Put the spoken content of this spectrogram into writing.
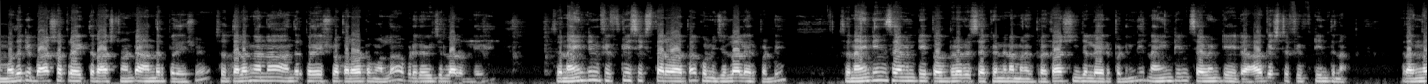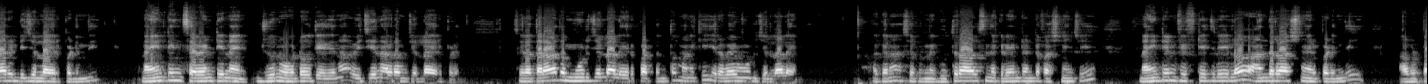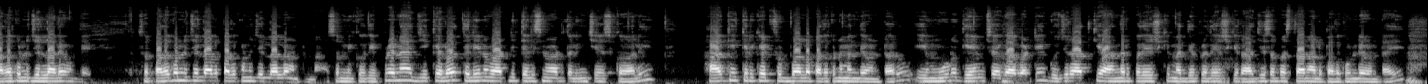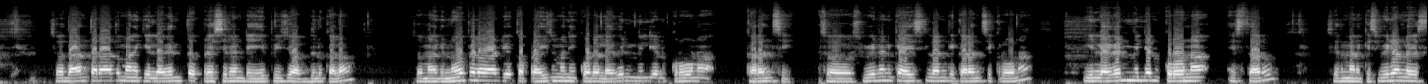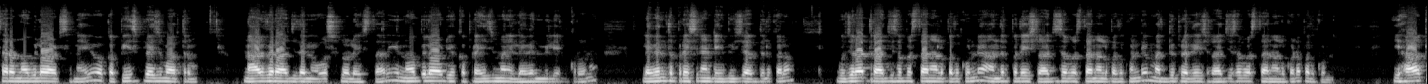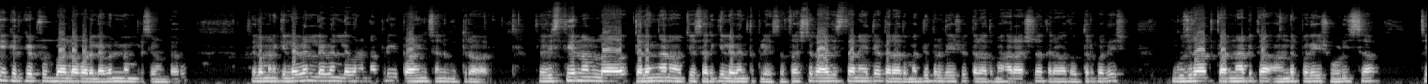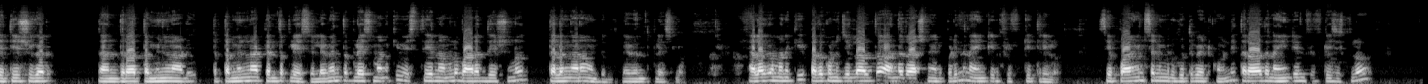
మొదటి భాషా ప్రయుక్త రాష్ట్రం అంటే ఆంధ్రప్రదేశ్. సో తెలంగాణ ఆంధ్రప్రదేశ్లో కలవటం వల్ల అప్పుడు ఇరవై జిల్లాలు ఉండేవి. సో నైన్టీన్ ఫిఫ్టీ సిక్స్ తర్వాత కొన్ని జిల్లాలు ఏర్పడి సో నైన్టీన్ సెవెంటీ ఫిబ్రవరి సెకండ్న మనకి ప్రకాశం జిల్లా ఏర్పడింది. నైన్టీన్ సెవెంటీ ఎయిట్ ఆగస్టు ఫిఫ్టీన్త్న రంగారెడ్డి జిల్లా ఏర్పడింది. నైన్టీన్ సెవెంటీ నైన్ జూన్ ఒకటవ తేదీన విజయనగరం జిల్లా ఏర్పడింది. సో ఇలా తర్వాత మూడు జిల్లాలు ఏర్పడటంతో మనకి ఇరవై మూడు జిల్లాలు అయినాయి ఓకేనా? సో ఇప్పుడు మీకు గుర్తు రావాల్సింది ఇక్కడ ఏంటంటే ఫస్ట్ నుంచి నైన్టీన్ ఫిఫ్టీ త్రీలో ఆంధ్ర రాష్ట్రం ఏర్పడింది. అప్పుడు పదకొండు జిల్లాలే ఉండేవి. సో పదకొండు జిల్లాలు పదకొండు జిల్లాలో ఉంటున్నా. సో మీకు ఎప్పుడైనా జీకేలో తెలియని వాటిని తెలిసిన వాటితో లింక్ చేసుకోవాలి. హాకీ క్రికెట్ ఫుట్బాల్లో పదకొండు మంది ఉంటారు. ఈ మూడు గేమ్సే కాబట్టి గుజరాత్కి ఆంధ్రప్రదేశ్కి మధ్యప్రదేశ్కి రాజ్యసభ స్థానాలు పదకొండే ఉంటాయి. సో దాని తర్వాత మనకి eleventh president APJ Abdul Kalam. So మనకి నోబెల్ అవార్డు యొక్క ప్రైజ్ మనీ కూడా eleven million krona currency. So స్వీడన్కి ఐస్లాండ్కి కరెన్సీ క్రోనా. ఈ లెవెన్ మిలియన్ క్రోనా ఇస్తారు. సో ఇది మనకి స్వీడన్లో ఇస్తారు నోబెల్ అవార్డ్స్ అనేవి. ఒక పీస్ ప్రైజ్ మాత్రం. నార్వే రాజధాని ఓస్లోలో ఇస్తారు. ఈ నోబెల్ అవార్డు యొక్క prize money eleven million krone. Eleventh president APJ Abdul Kalam Gujarat Rajya Sabha స్థానాలు పదకొండు ఆంధ్రప్రదేశ్ రాజ్యసభ స్థానాలు పదకొండు మధ్యప్రదేశ్ రాజ్యసభ స్థానాలు కూడా పదకొండు. ఈ హాకీ క్రికెట్ ఫుట్బాల్లో కూడా లెవెన్ మెంబర్సే ఉంటారు. సో ఇలా మనకి లెవెన్ లెవెన్ లెవెన్ అన్నప్పుడు ఈ పాయింట్స్ అని గుర్తు రావాలి. సో విస్తీర్ణంలో తెలంగాణ వచ్చేసరికి లెవెన్త్ ప్లేస్. ఫస్ట్ రాజస్థాన్ అయితే తర్వాత మధ్యప్రదేశ్ తర్వాత మహారాష్ట్ర తర్వాత ఉత్తరప్రదేశ్ గుజరాత్ కర్ణాటక ఆంధ్రప్రదేశ్ ఒడిశా ఛత్తీస్గఢ్ దాని తర్వాత Tamil Nadu. Tamil Nadu tenth place. Eleventh place మనకి విస్తీర్ణంలో భారతదేశంలో తెలంగాణ ఉంటుంది లెవెన్త్ ప్లేస్లో. అలాగే మనకి పదకొండు జిల్లాలతో ఆంధ్ర రాష్ట్రం ఏర్పడింది నైన్టీన్ ఫిఫ్టీ త్రీలో. సో పాయింట్స్ అని మీరు గుర్తుపెట్టుకోండి. తర్వాత నైన్టీన్ ఫిఫ్టీ సిక్స్లో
